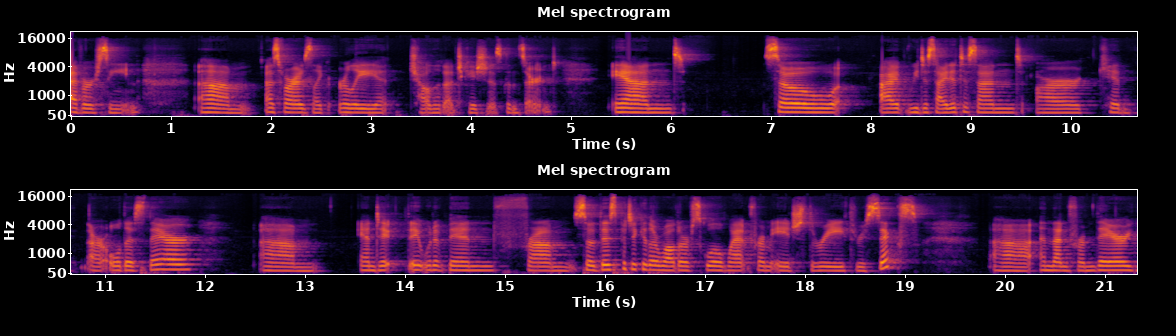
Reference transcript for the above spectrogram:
ever seen um, as far as like early childhood education is concerned. And so I we decided to send our kid, our oldest, there. Um, and it, it would have been from so this particular Waldorf school went from age three through six. Uh, and then from there,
